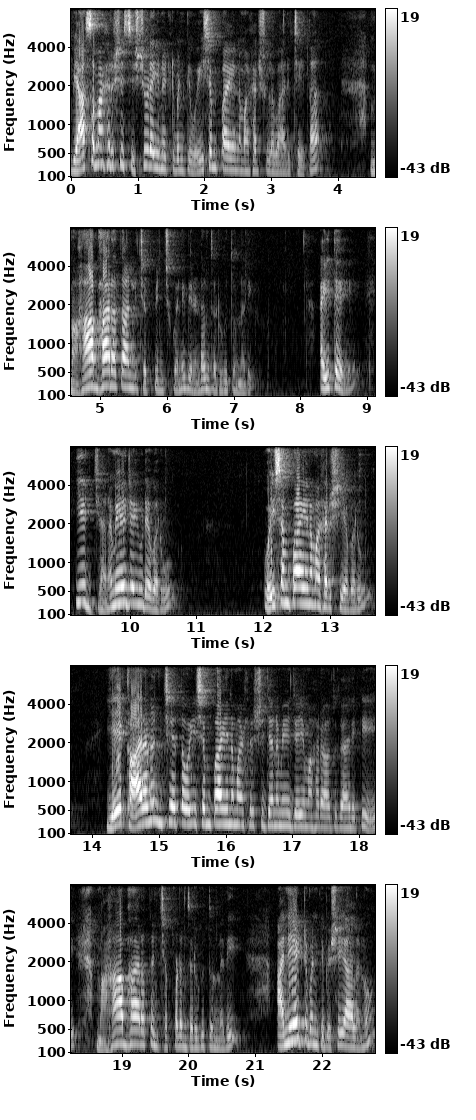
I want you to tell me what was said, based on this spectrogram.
వ్యాస మహర్షి శిష్యుడైనటువంటి వైశంపాయన మహర్షుల వారి చేత మహాభారతాన్ని చెప్పించుకొని వినడం జరుగుతున్నది. అయితే ఈ జనమేజయుడెవరు? వైశంపాయన మహర్షి ఎవరు? ఏ కారణం చేత వైశంపాయన మహర్షి జనమేజయ మహారాజు గారికి మహాభారతం చెప్పడం జరుగుతున్నది అనేటువంటి విషయాలను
